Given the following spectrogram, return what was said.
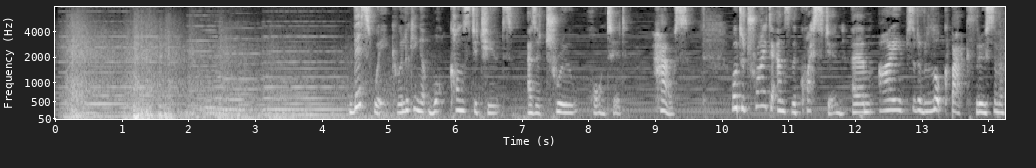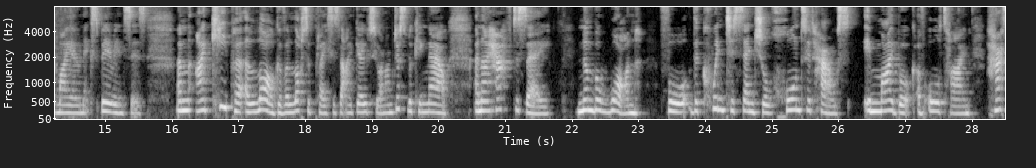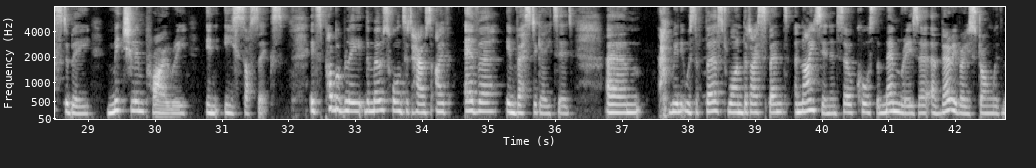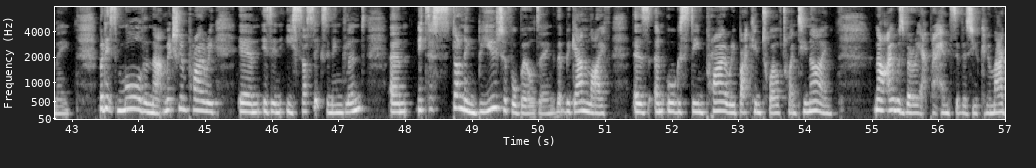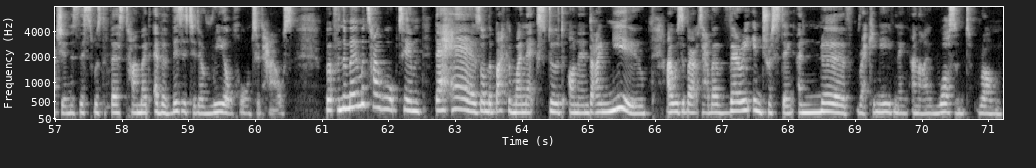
This week, we're looking at what constitutes as a true haunted house. Well, to try to answer the question, um, I sort of look back through some of my own experiences. And I keep a, a log of a lot of places that I go to. And I'm just looking now. And I have to say, number one for the quintessential haunted house in my book of all time has to be Michelham Priory in East Sussex. It's probably the most haunted house I've ever investigated. Um, I mean, it was the first one that I spent a night in. And so, of course, the memories are, are very, very strong with me. But it's more than that. Michelham Priory um, is in East Sussex in England. Um, it's a stunning, beautiful building that began life as an Augustine Priory back in 1229. Now, I was very apprehensive, as you can imagine, as this was the first time I'd ever visited a real haunted house. But from the moment I walked in, the hairs on the back of my neck stood on end. I knew I was about to have a very interesting and nerve wracking evening, and I wasn't wrong.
